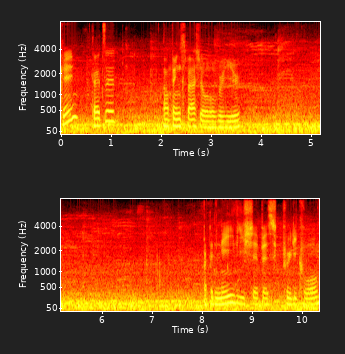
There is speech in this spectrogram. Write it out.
Okay, that's it. Nothing special over here. But the Navy ship is pretty cool.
